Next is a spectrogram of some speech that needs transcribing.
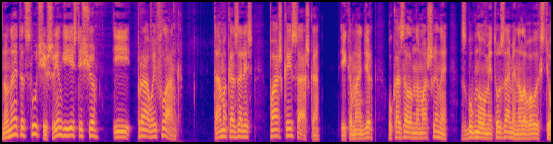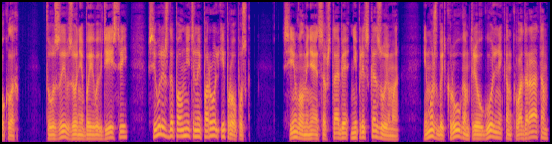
Но на этот случай в шеренге есть еще и правый фланг. Там оказались Пашка и Сашка, и командир указал им на машины с бубновыми тузами на лобовых стеклах. Тузы в зоне боевых действий — всего лишь дополнительный пароль и пропуск. Символ меняется в штабе непредсказуемо и может быть кругом, треугольником, квадратом,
